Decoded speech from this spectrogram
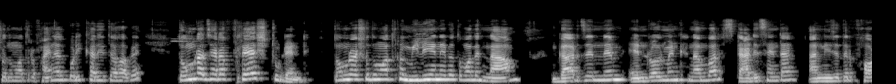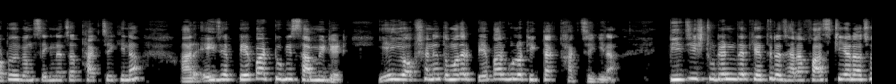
শুধুমাত্র ফাইনাল পরীক্ষা দিতে হবে। তোমরা যারা ফ্রেশ স্টুডেন্ট তোমরা শুধুমাত্র মিলিয়ে নেবে তোমাদের নাম guardian name enrolment number study centre আর নিজেদের ফটো এবং সিগনেচার থাকছে কিনা, আর এই যে পেপার টু বি সাবমিটেড এই অপশানে তোমাদের পেপারগুলো ঠিকঠাক থাকছে কিনা। পিজি স্টুডেন্টদের ক্ষেত্রে যারা ফার্স্ট ইয়ার আছো,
